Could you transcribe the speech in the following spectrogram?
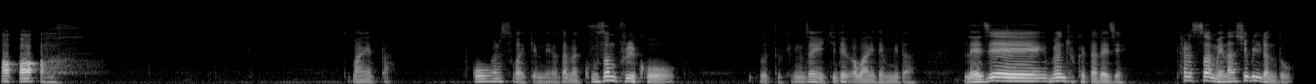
아, 아, 아. 망했다. 고 할 수가 있겠네요. 그다음에 구선 풀코 이것도 굉장히 기대가 많이 됩니다. 레제면 좋겠다. 레제. 83이나 11년도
